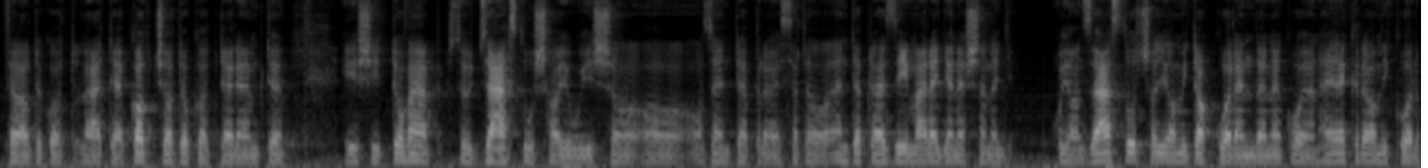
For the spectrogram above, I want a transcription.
feladatokat lát el, kapcsolatokat teremt, és így tovább, szóval zászlós hajó is a, a, az Enterprise, tehát a Enterprise már egyenesen egy olyan zászlós hajó, amit akkor rendelnek olyan helyekre, amikor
